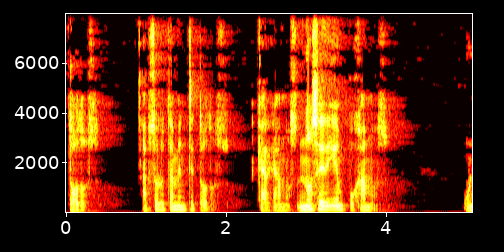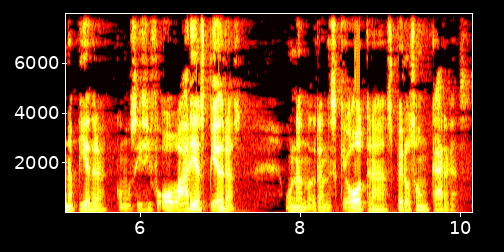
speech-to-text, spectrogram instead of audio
Todos, absolutamente todos, cargamos, no se diga empujamos. Una piedra como Sísifo, o varias piedras, unas más grandes que otras, pero son cargas,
